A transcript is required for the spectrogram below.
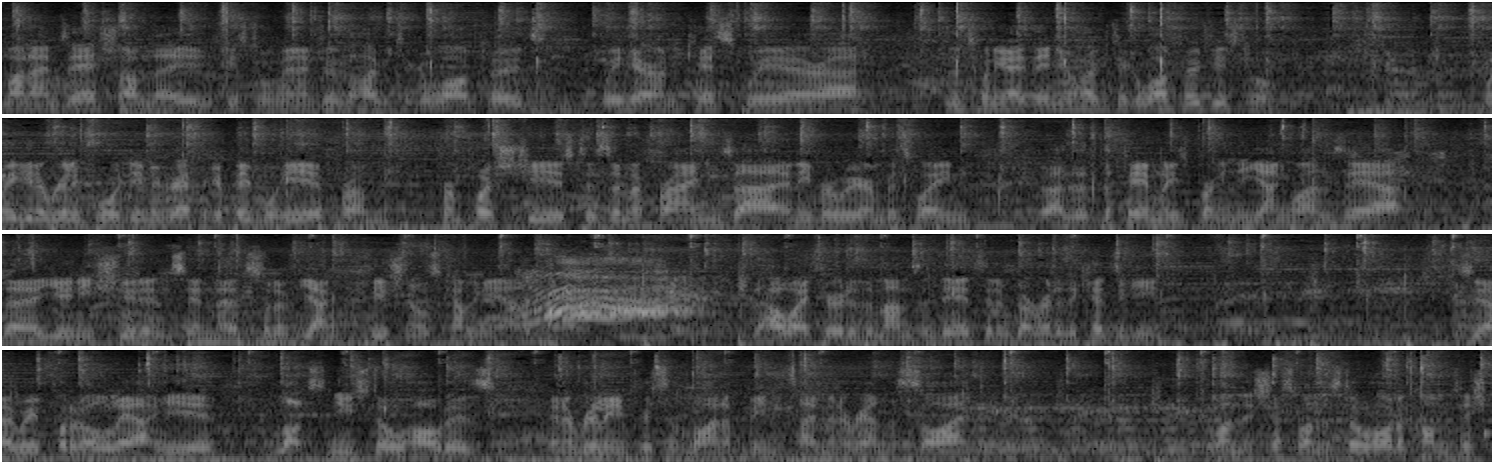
My name's Ash, I'm the Festival Manager of the Hokitika Wild Foods. We're here on Cass Square uh, for the 28th Annual Hokitika Wild Food Festival. We get a really broad demographic of people here from, from pushchairs to Zimmer frames uh, and everywhere in between. Uh, the, the families bringing the young ones out, the uni students and the sort of young professionals coming out. The whole way through to the mums and dads that have got rid of the kids again. So yeah, we've put it all out here, lots of new stall holders and a really impressive lineup of entertainment around the site. The one that's just won the stall holder competition.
